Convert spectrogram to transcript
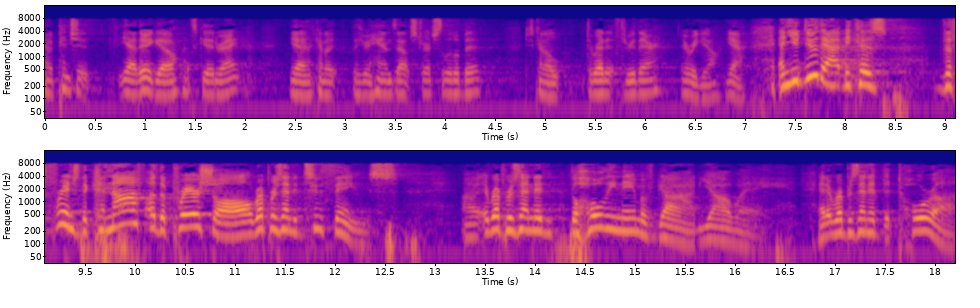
Kind of pinch it. Yeah, there you go. That's good, right? Yeah, kind of with your hands outstretched a little bit. Just kind of thread it through there. There we go. Yeah. And you do that because the fringe, the kanaf of the prayer shawl represented two things. Uh, it represented the holy name of God, Yahweh, and it represented the Torah,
